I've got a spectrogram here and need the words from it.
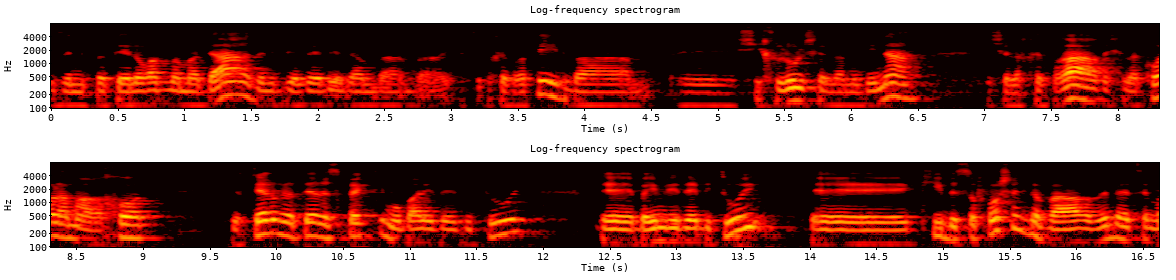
זה מתבטא לא רק במדע, זה מתגלה גם בהתייחסות החברתית, בשכלול של המדינה ושל החברה ושל כל המערכות. יותר ויותר אספקטים הוא בא לידי ביטוי, אה, באים לידי ביטוי, אה, כי בסופו של דבר זה בעצם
